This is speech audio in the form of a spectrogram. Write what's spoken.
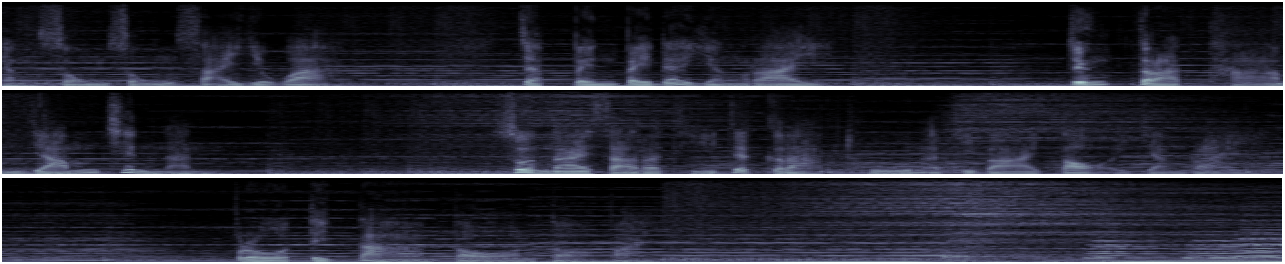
ยังทรงสงสัยอยู่ว่า จะเป็นไปได้อย่างไร จึงตรัสถามย้ำเช่นนั้น ส่วนนายสารถีจะกราบทูลอธิบายต่ออีกอย่างไร โปรดติดตามตอนต่อไป Thank you.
